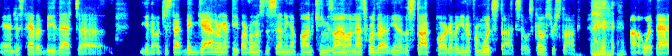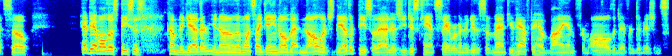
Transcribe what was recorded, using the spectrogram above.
and just have it be that uh, you know, just that big gathering of people. Everyone's descending upon Kings Island. That's where the, you know, the stock part of it, you know, from Woodstock. So it was coaster stock uh, with that. So had to have all those pieces come together, you know. And then once I gained all that knowledge, the other piece of that is you just can't say we're going to do this event. You have to have buy-in from all the different divisions.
